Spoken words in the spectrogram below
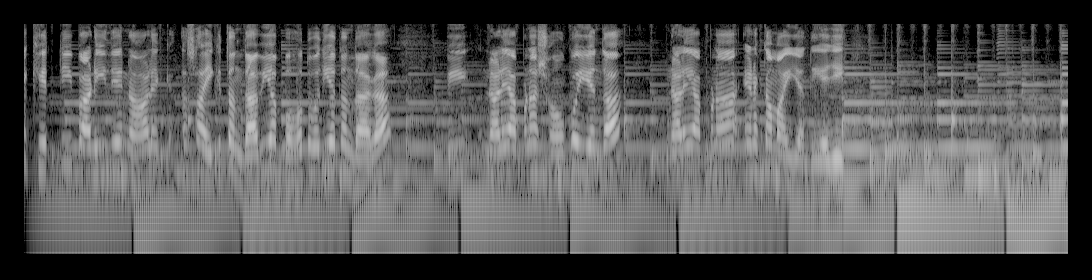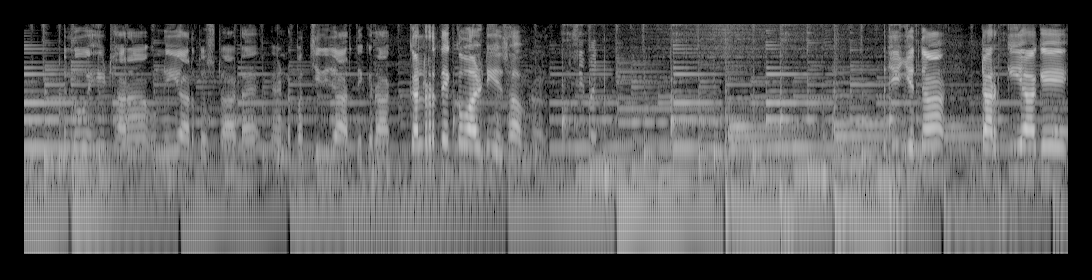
ਖੇਤੀਬਾੜੀ ਦੇ ਨਾਲ ਇੱਕ ਅਸਾਇਕ ਧੰਦਾ ਵੀ ਆ ਬਹੁਤ ਵਧੀਆ ਧੰਦਾ ਹੈਗਾ ਵੀ ਨਾਲੇ ਆਪਣਾ ਸ਼ੌਂਕ ਹੋਈ ਜਾਂਦਾ ਨਾਲੇ ਆਪਣਾ ਇਨਕਮ ਆਈ ਜਾਂਦੀ ਹੈ ਜੀ। ਚਲੋ ਇਹੀ 18 19000 ਤੋਂ ਸਟਾਰਟ ਹੈ ਐਂਡ 25000 ਤੱਕ ਰਾ ਕਲਰ ਤੇ ਕੁਆਲਿਟੀ ਦੇ ਹਿਸਾਬ ਨਾਲ। ਜੀ ਜਿੱਦਾਂ ਟਰਕੀ ਆ ਗਏ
